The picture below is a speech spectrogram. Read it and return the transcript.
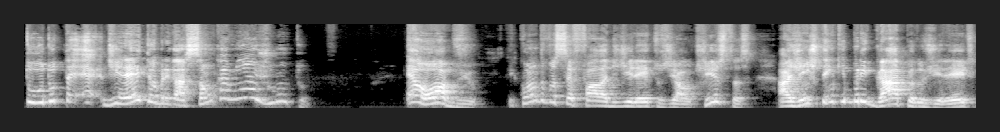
tudo te, é, direito e obrigação caminha junto. É óbvio que quando você fala de direitos de autistas, a gente tem que brigar pelos direitos,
